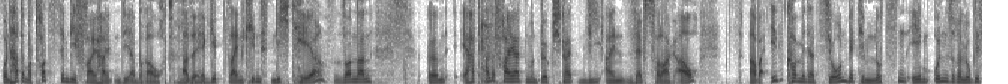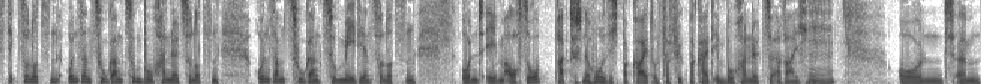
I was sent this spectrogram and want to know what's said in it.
und hat aber trotzdem die Freiheiten, die er braucht. Mhm. Also er gibt sein Kind nicht her, sondern ähm, er hat alle Freiheiten und Möglichkeiten wie ein Selbstverlag auch aber in Kombination mit dem Nutzen eben unsere Logistik zu nutzen, unseren Zugang zum Buchhandel zu nutzen, unserem Zugang zu Medien zu nutzen und eben auch so praktisch eine hohe Sichtbarkeit und Verfügbarkeit im Buchhandel zu erreichen. Mhm. Und ähm,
